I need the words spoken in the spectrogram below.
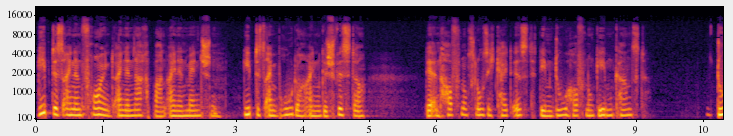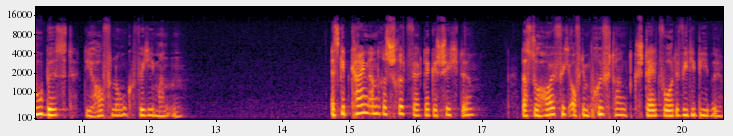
Gibt es einen Freund, einen Nachbarn, einen Menschen? Gibt es einen Bruder, einen Geschwister, der in Hoffnungslosigkeit ist, dem du Hoffnung geben kannst? Du bist die Hoffnung für jemanden. Es gibt kein anderes Schriftwerk der Geschichte, das so häufig auf den Prüfstand gestellt wurde wie die Bibel.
